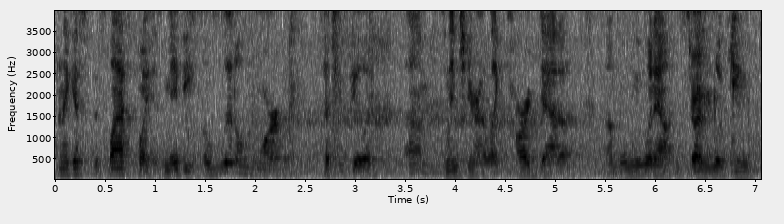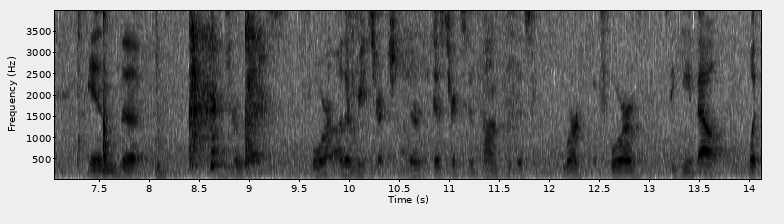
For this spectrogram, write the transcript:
and I guess this last point is maybe a little more touchy-feely. Um, as an engineer, I like hard data. Um, when we went out and started looking in the interwebs for other research, other districts have gone through this work before, thinking about what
